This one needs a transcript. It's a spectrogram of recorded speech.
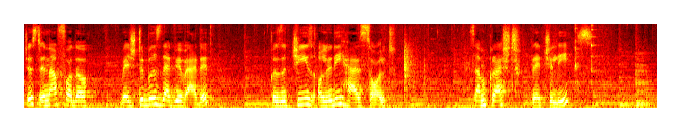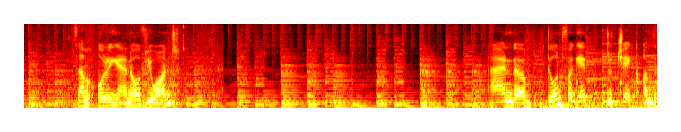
Just enough for the vegetables that we have added because the cheese already has salt. Some crushed red chilies. Some oregano if you want. And um, don't forget to check on the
